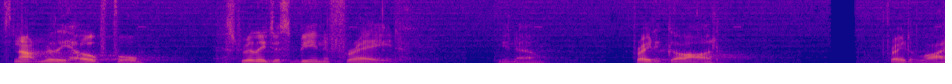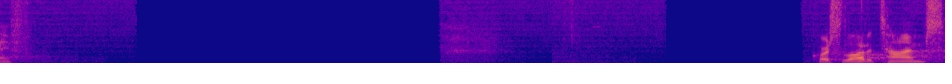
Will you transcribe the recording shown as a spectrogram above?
It's not really hopeful, it's really just being afraid, you know, afraid of God, afraid of life. Of course, a lot of times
